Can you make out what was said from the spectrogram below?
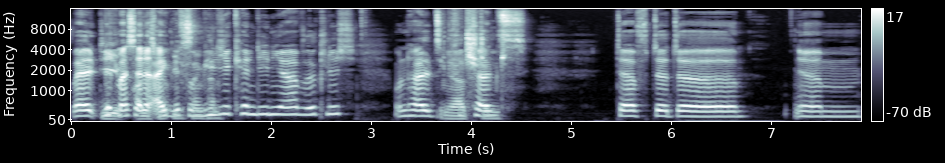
Weil die nicht mal seine eigene Familie kennt ihn ja wirklich. Und halt, sie ja, kriegt halt der, der, der, ähm,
